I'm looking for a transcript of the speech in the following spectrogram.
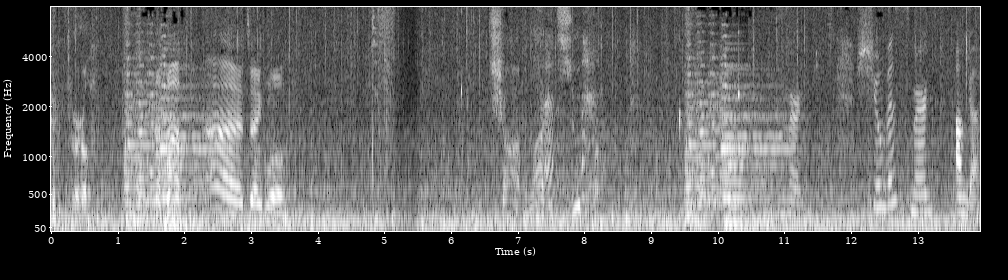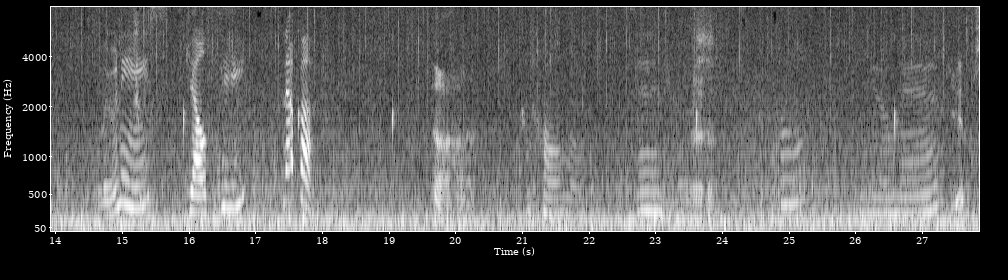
Pearl. ah, Tankwell. Chop, lock, and soup. Smurgs. Shumbas, Smurgs, Unga. Loonies, Gelsey, Neppa. Uh-huh. Oh. Finish. Uh-huh. Oh. Newman. Gibbs.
